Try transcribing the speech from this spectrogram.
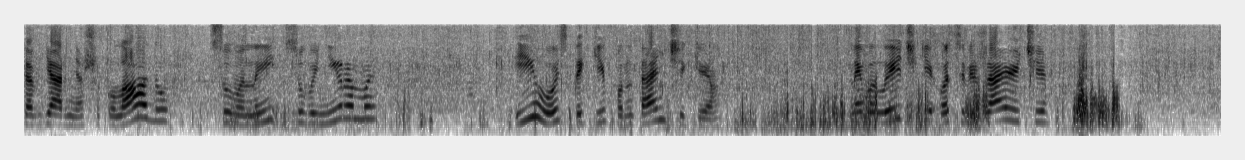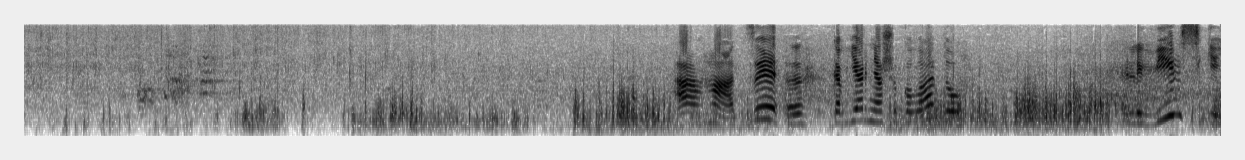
кав'ярня шоколаду, сувени, сувенірами. І ось такі фонтанчики. Невеличкі, освіжаючі. Ага, це е, кав'ярня шоколаду Львівський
